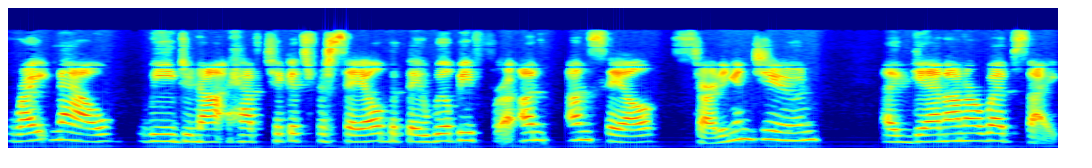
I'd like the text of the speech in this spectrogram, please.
right now, we do not have tickets for sale, but they will be for, on, on sale starting in June, again on our website.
